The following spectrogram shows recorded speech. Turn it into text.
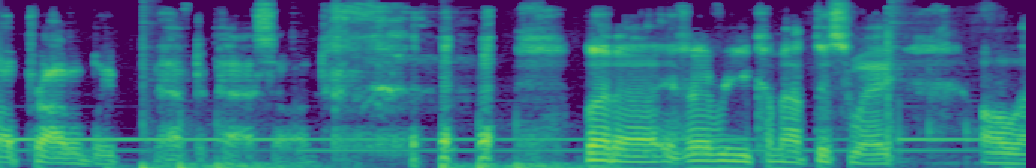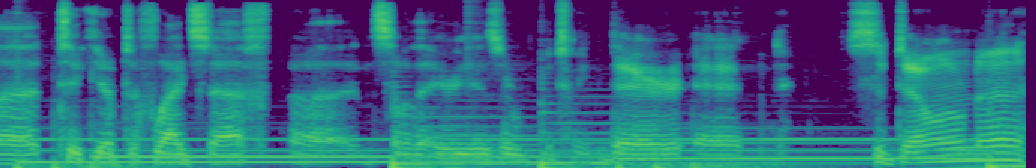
I'll probably have to pass on. but uh, if ever you come out this way, I'll uh, take you up to Flagstaff, uh, and some of the areas are between there and Sedona.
